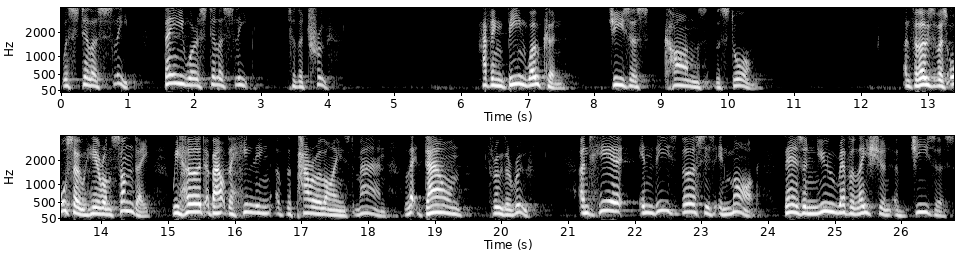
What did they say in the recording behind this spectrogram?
were still asleep. They were still asleep to the truth. Having been woken, Jesus calms the storm. And for those of us also here on Sunday, we heard about the healing of the paralyzed man let down through the roof. And here in these verses in Mark, there's a new revelation of Jesus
